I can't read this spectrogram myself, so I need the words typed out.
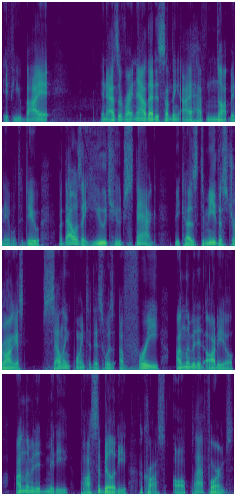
if you buy it. And as of right now, that is something I have not been able to do. But that was a huge, huge snag because to me, the strongest selling point to this was a free unlimited audio, unlimited MIDI possibility across all platforms.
